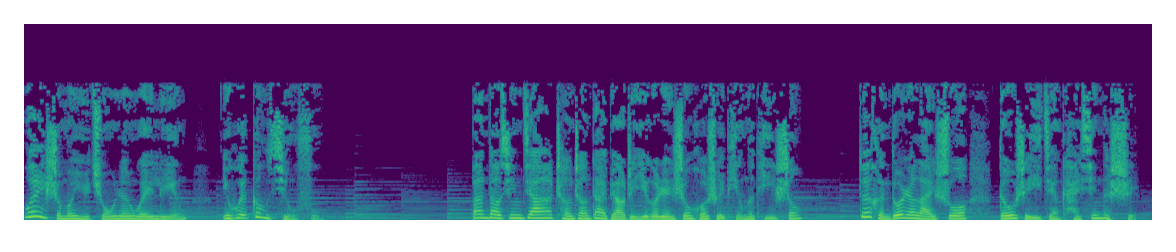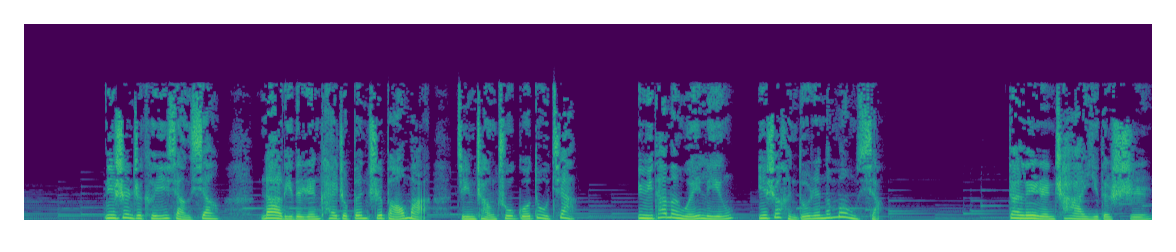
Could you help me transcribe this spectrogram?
为什么与穷人为邻你会更幸福。搬到新家常常代表着一个人生活水平的提升，对很多人来说都是一件开心的事。你甚至可以想象，那里的人开着奔驰宝马，经常出国度假，与他们为邻。也是很多人的梦想，但令人诧异的是，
